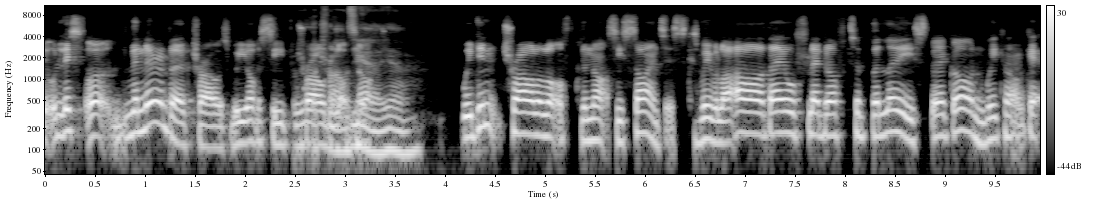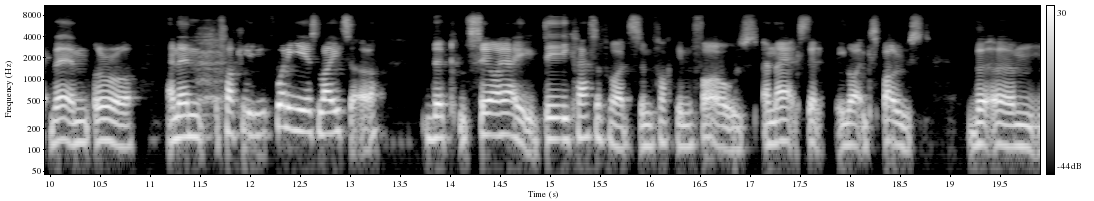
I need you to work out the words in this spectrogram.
The, list, well, the Nuremberg trials, we obviously The war trialed a lot of yeah, Nazis. yeah. We didn't trial a lot of the Nazi scientists because we were like, oh, they all fled off to Belize. They're gone. We can't get them. Ugh. And then fucking 20 years later, the CIA declassified some fucking files and they accidentally like exposed that um,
